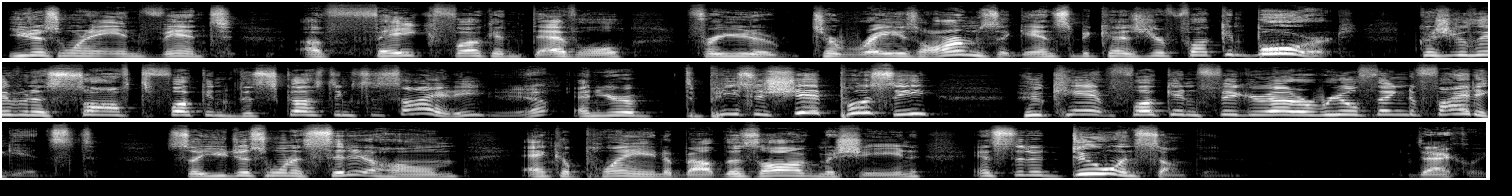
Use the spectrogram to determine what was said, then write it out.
You just want to invent a fake fucking devil for you to, to raise arms against because you're fucking bored. Because you live in a soft, fucking disgusting society Yep. and you're a piece of shit pussy who can't fucking figure out a real thing to fight against. So you just want to sit at home and complain about the Zog machine instead of doing something. Exactly.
